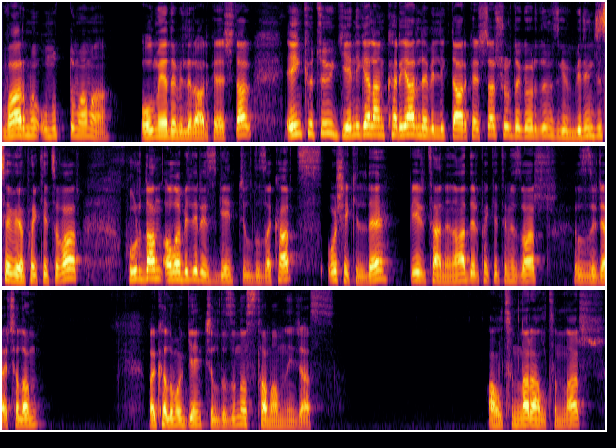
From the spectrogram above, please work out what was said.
Var mı unuttum ama olmayabilir arkadaşlar. En kötü yeni gelen kariyerle birlikte arkadaşlar şurada gördüğünüz gibi birinci seviye paketi var. Buradan alabiliriz genç yıldıza kart. O şekilde bir tane nadir paketimiz var. Hızlıca açalım. Bakalım o genç yıldızı nasıl tamamlayacağız? Altınlar altınlar.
